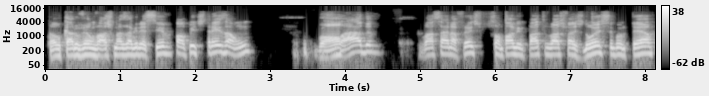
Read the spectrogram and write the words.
Então eu quero ver um Vasco mais agressivo. Palpite 3 a 1 Bom. Lado. O Vasco sai na frente, São Paulo empata, o Vasco faz dois, segundo tempo.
